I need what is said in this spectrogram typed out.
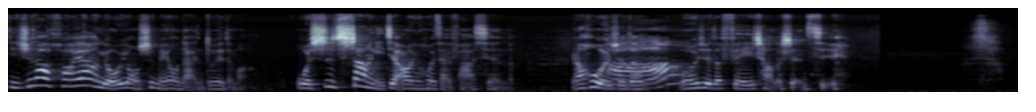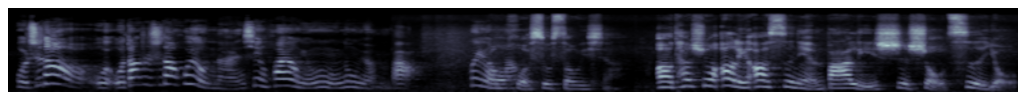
你知道花样游泳是没有男队的吗？我是上一届奥运会才发现的，然后我觉得我会觉得非常的神奇。我知道，我我倒是知道会有男性花样游泳运动员吧？会有吗？让我火速搜一下。哦，他说，二零二四年巴黎是首次有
